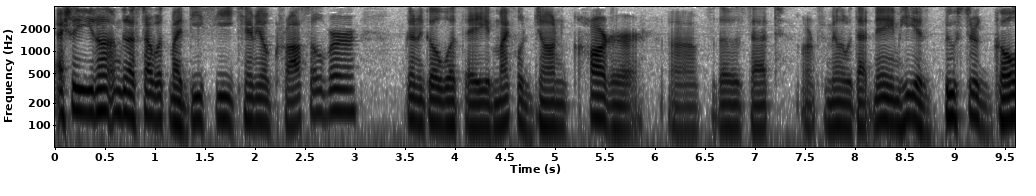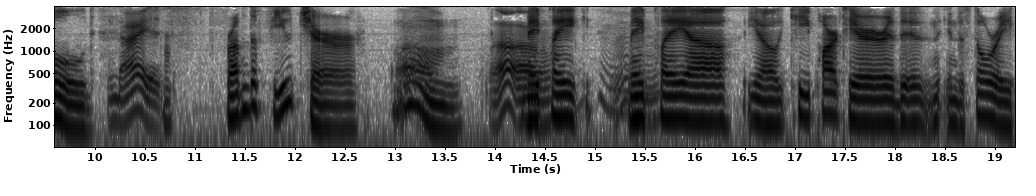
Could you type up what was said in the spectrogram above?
Actually, you know, what? I'm gonna start with my DC cameo crossover. I'm gonna go with a Michael Jon Carter. Uh, for those that aren't familiar with that name, he is Booster Gold Nice. from the future. Hmm. Uh may play may play uh you know key part here in the, in the story.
